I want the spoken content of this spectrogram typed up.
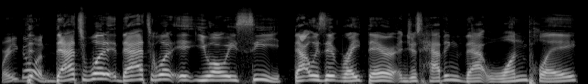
Where are you "Th- going? that's what that's what it, you always see. That was it right there, and just having that one play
